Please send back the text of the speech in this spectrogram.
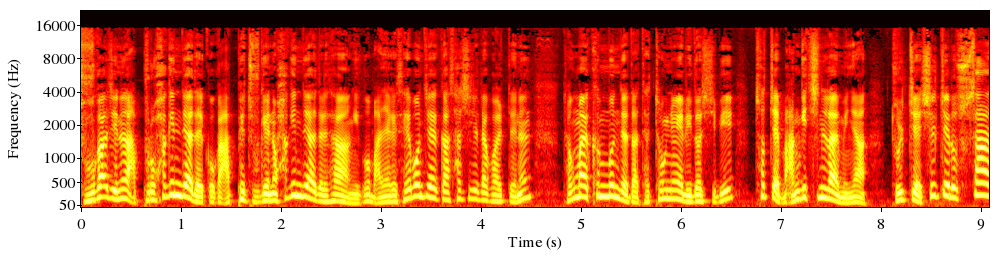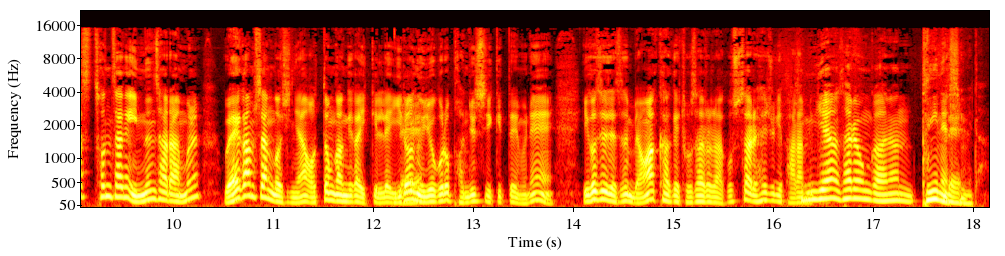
두 가지는 앞으로 확인돼야 될 거고 앞에 두 개는 확인돼야 될 상황이고 만약에 세 번째가 사실이라고 할 때는 정말 큰 문제다. 대통령의 리더십이 첫째 만기 친남이냐, 둘째 실제로 수사 선상에 있는 사람을 왜 감싼 것이냐, 어떤 관계가 있길래 이런 네. 의혹으로 번질 수 있기 때문에 이것에 대해서는 명확하게 조사를 하고 수사를 해주기 바랍니다. 김계환 사령관은 부인했습니다.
